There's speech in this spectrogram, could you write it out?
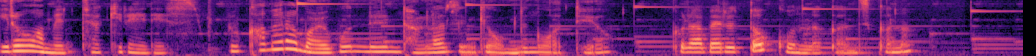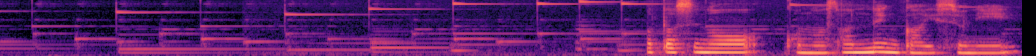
色は 진짜 綺麗です. 카메라 말고는 달라진 게 없는 것 같아요. 比べるとこんな感じかな? 私のこの3年間一緒に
